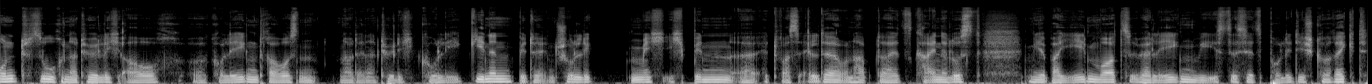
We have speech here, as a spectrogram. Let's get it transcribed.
und suche natürlich auch äh, Kollegen draußen oder natürlich Kolleginnen. Bitte entschuldigt mich, ich bin äh, etwas älter und habe da jetzt keine Lust, mir bei jedem Wort zu überlegen, wie ist das jetzt politisch korrekt.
